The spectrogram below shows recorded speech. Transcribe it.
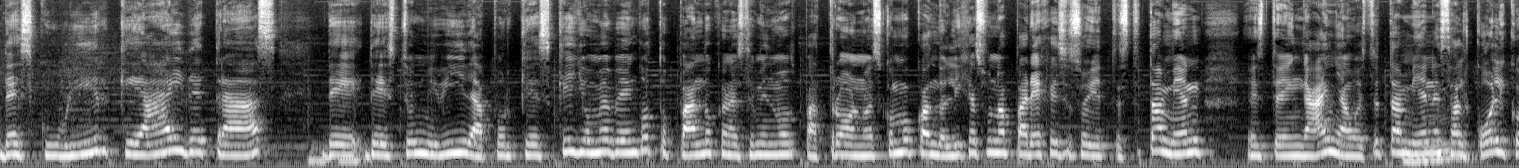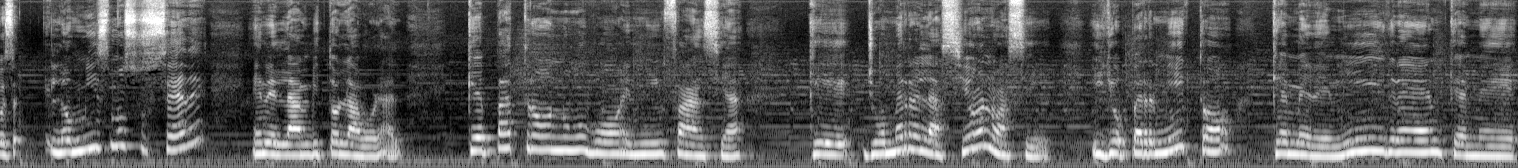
descubrir qué hay detrás de, esto en mi vida, porque es que yo me vengo topando con este mismo patrón, ¿no? Es como cuando eliges una pareja y dices, oye, este también este, engaña o este también es alcohólico. lo mismo sucede en el ámbito laboral. ¿Qué patrón hubo en mi infancia que yo me relaciono así y yo permito que me denigren, que me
